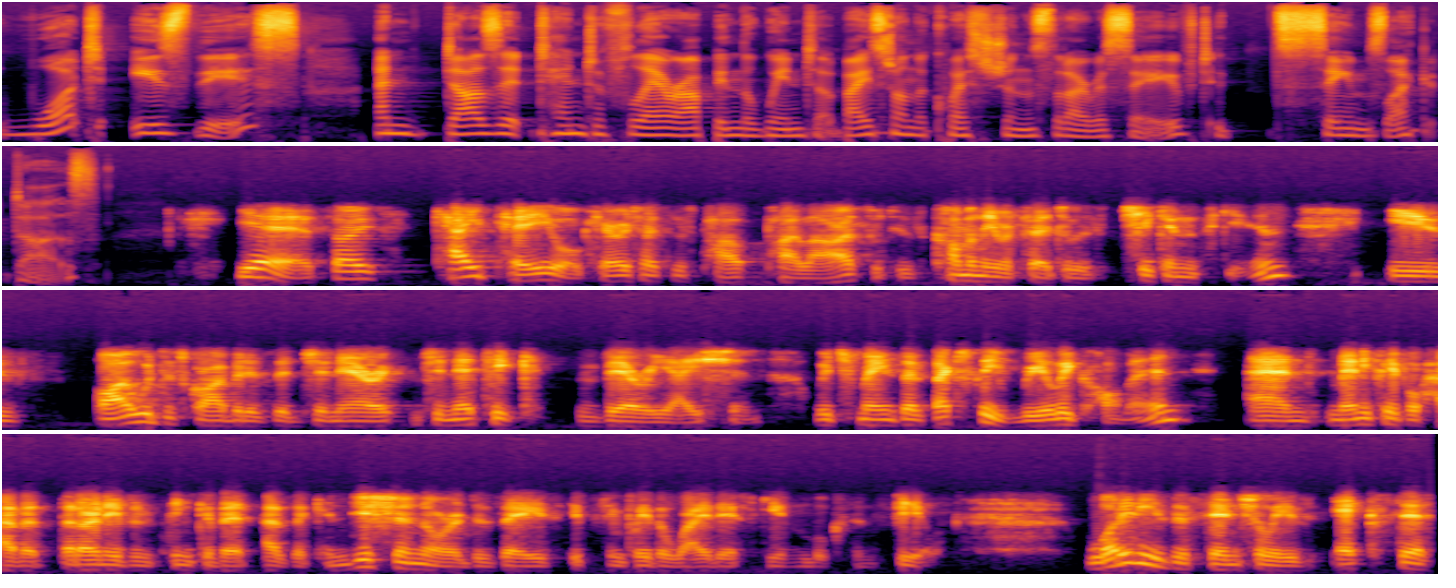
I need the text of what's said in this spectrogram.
What is this? And does it tend to flare up in the winter? Based on the questions that I received, it seems like it does. Yeah, so KP or keratosis pilaris, which is commonly referred to as chicken skin, is I would describe it as a generic genetic variation, which means that it's actually really common and many people have it. They don't even think of it as a condition or a disease. It's simply the way their skin looks and feels. What it is essentially is excess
